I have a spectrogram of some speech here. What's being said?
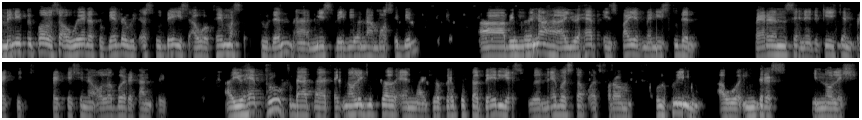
many people also aware that together with us today is our famous student, Miss Veveonah Mosibin. Uh, Veveonah, uh, you have inspired many students, parents, and education practice, practitioners all over the country. Uh, you have proved that uh, technological and uh, geographical barriers will never stop us from fulfilling our interest in knowledge.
